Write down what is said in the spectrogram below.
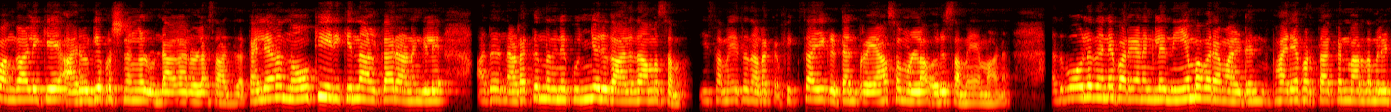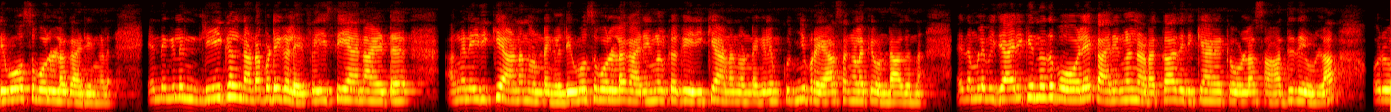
പങ്കാളിക്ക് ആരോഗ്യ പ്രശ്നങ്ങൾ ഉണ്ടാകാനുള്ള സാധ്യത. കല്യാണം നോക്കിയിരിക്കുന്ന ആൾക്കാരാണെങ്കിൽ അത് നടക്കുന്നതിന് കുഞ്ഞൊരു കാലതാമസം ഈ സമയത്ത് നടക്ക ഫിക്സായി കിട്ടാൻ പ്രയാസമുള്ള ഒരു സമയമാണ്. അതുപോലെ തന്നെ പറയുകയാണെങ്കിൽ നിയമപരമായിട്ട് ഭാര്യ ഭർത്താക്കന്മാർ തമ്മിൽ ഡിവോഴ്സ് പോലുള്ള കാര്യങ്ങൾ. എന്തെങ്കിലും ലീഗൽ നടപടികളെ ഫേസ് ചെയ്യാനായിട്ട് അങ്ങനെ ഇരിക്കുകയാണെന്നുണ്ടെങ്കിൽ ഡിവോഴ്സ് പോലുള്ള കാര്യങ്ങൾക്കൊക്കെ ഇരിക്കുകയാണെന്നുണ്ടെങ്കിലും കുഞ്ഞു പ്രയാസങ്ങളൊക്കെ ഉണ്ടാകുന്ന നമ്മൾ വിചാരിക്കുന്നത് പോലെ കാര്യങ്ങൾ നടക്കാതിരിക്കാനൊക്കെ ഉള്ള സാധ്യതയുള്ള ഒരു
